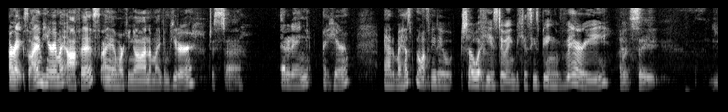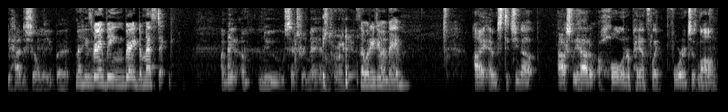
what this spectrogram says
All right, so I am here in my office. I am working on my computer, just uh, editing right here. And my husband wants me to show what he's doing because he's being very I didn't say you had to show me, but no, he's very being very domestic. I'm being a new century man. Is what I'm being. So what are you doing, babe? I am stitching up. Ashley had a, a hole in her pants like four inches long.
